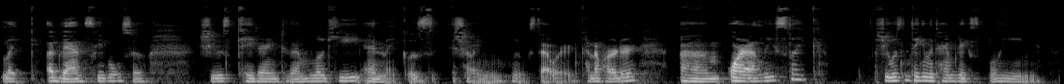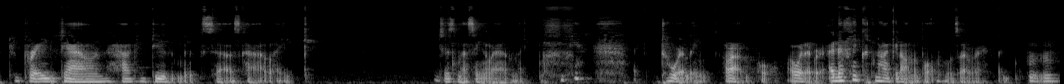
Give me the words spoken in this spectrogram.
like advanced people. So she was catering to them low key and like was showing moves that were kind of harder. Um, or at least like she wasn't taking the time to explain, to break down how to do the moves. So I was kind of like just messing around, like, like twirling around the pole or whatever. I definitely could not get on the pole whatsoever. Like, mm -mm.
